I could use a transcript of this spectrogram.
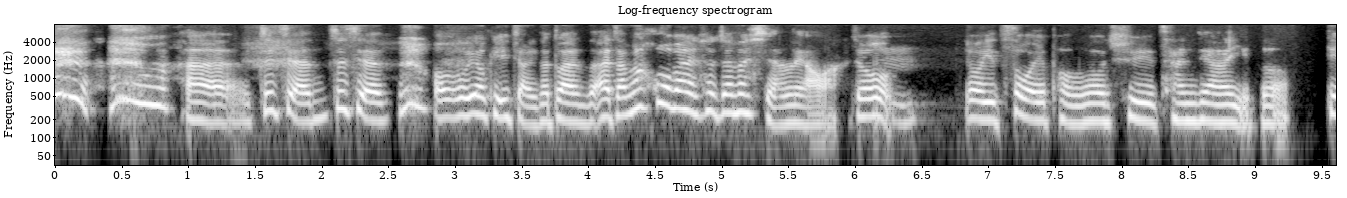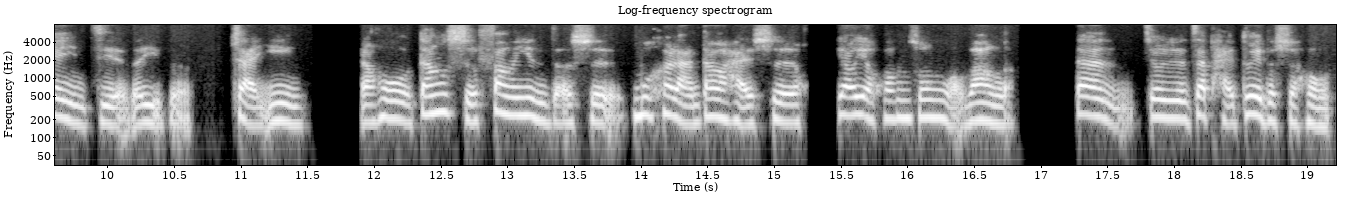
呃，之前之前我我又可以讲一个段子，哎，咱们后半是真的闲聊啊。就嗯有一次，我一朋友去参加一个电影节的一个展映，然后当时放映的是《穆赫兰道》还是《妖夜荒踪》，我忘了。但就是在排队的时候，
